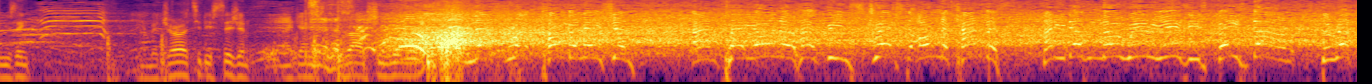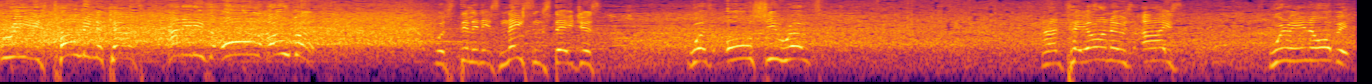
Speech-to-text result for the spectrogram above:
Losing a majority decision against Rau'shee. Left right combination, and Payano has been stretched on the canvas, and he doesn't know where he is. He's face down. The referee is holding the count, and it is all over. Was still in its nascent stages. Was all she wrote. And Payano's eyes were in orbit.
